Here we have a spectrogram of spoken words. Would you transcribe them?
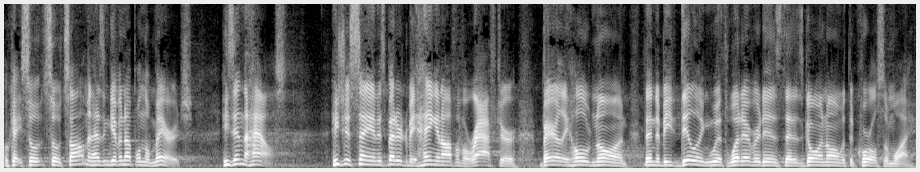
Okay, so, so Solomon hasn't given up on the marriage. He's in the house. He's just saying it's better to be hanging off of a rafter, barely holding on, than to be dealing with whatever it is that is going on with the quarrelsome wife.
